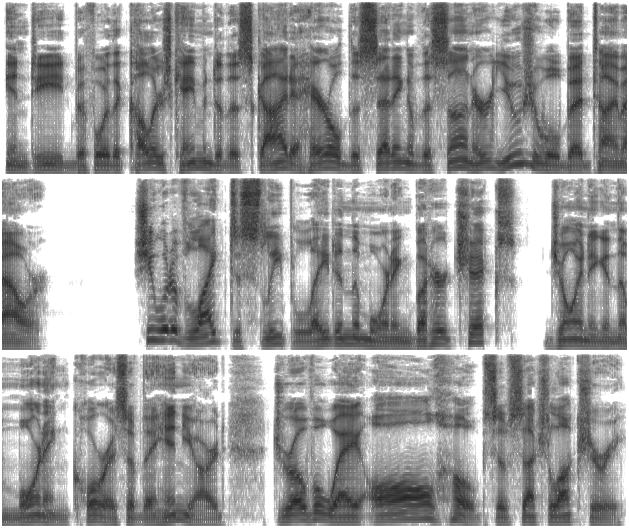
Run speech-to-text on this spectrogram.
Indeed, before the colors came into the sky to herald the setting of the sun, her usual bedtime hour. She would have liked to sleep late in the morning, but her chicks, joining in the morning chorus of the henyard, drove away all hopes of such luxury.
